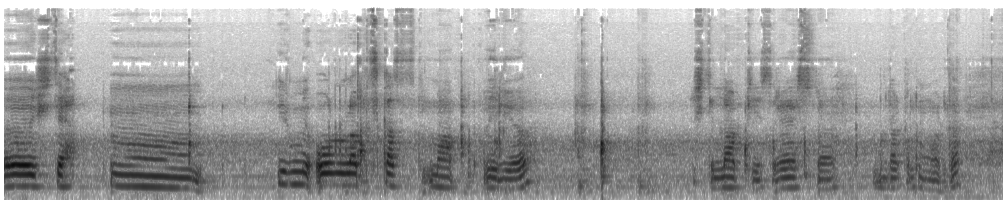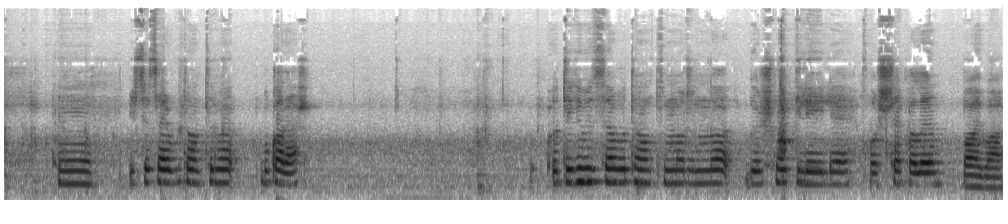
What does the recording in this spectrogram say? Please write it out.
ee, işte hmm, 20 or lapis kasma veriyor. İşte lapis, resto, burada kalın orada. Hmm, işte server tanıtımı bu kadar. Öteki bir server tanıtımlarında görüşmek dileğiyle. Hoşça kalın. Bay bay.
